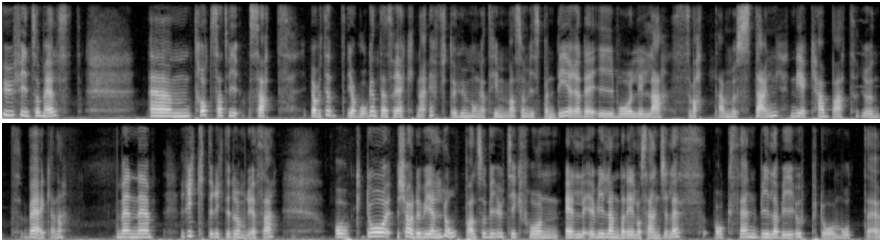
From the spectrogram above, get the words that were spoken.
hur fint som helst. Um, trots att vi satt jag vet inte, jag vågar inte ens räkna efter hur många timmar som vi spenderade i vår lilla svarta Mustang nedkabbat runt vägarna. Men eh, riktig, riktig drömresa. Och då körde vi en loop, alltså vi utgick från, L vi landade i Los Angeles och sen bilade vi upp då mot, eh,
